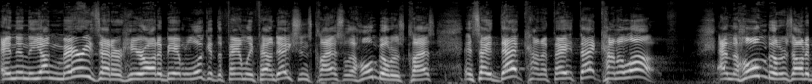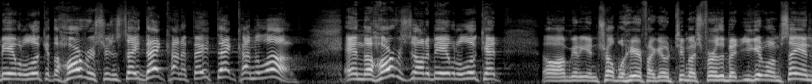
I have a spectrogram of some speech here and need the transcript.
And then the young marrieds that are here ought to be able to look at the family foundations class or the home builders class and say, that kind of faith, that kind of love. And the home builders ought to be able to look at the harvesters and say, that kind of faith, that kind of love. And the harvesters ought to be able to look at oh, I'm going to get in trouble here if I go too much further, but you get what I'm saying.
